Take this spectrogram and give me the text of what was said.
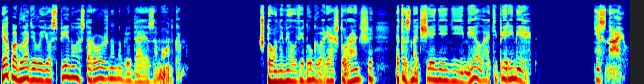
Я погладил ее спину, осторожно наблюдая за Монком. Что он имел в виду, говоря, что раньше это значение не имело, а теперь имеет? Не знаю.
